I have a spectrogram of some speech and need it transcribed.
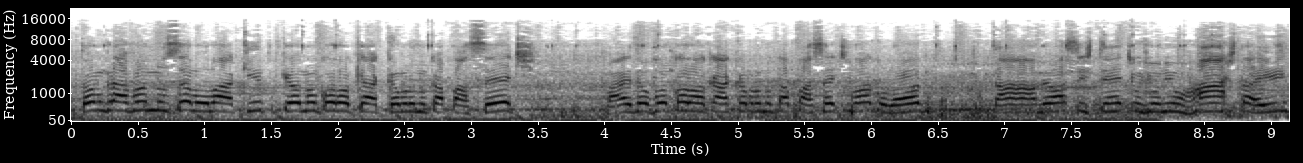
Estamos gravando no celular aqui porque eu não coloquei a câmera no capacete. Mas eu vou colocar a câmera no capacete logo logo. Tá meu assistente, o Juninho Rasta aí,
